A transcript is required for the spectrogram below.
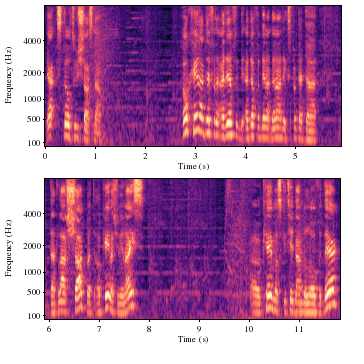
Yeah, still two shots now. Okay, that definitely, I definitely, I definitely did not, did not expect that, uh, that last shot, but okay, that's really nice. Okay, Musketeer down below over there.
